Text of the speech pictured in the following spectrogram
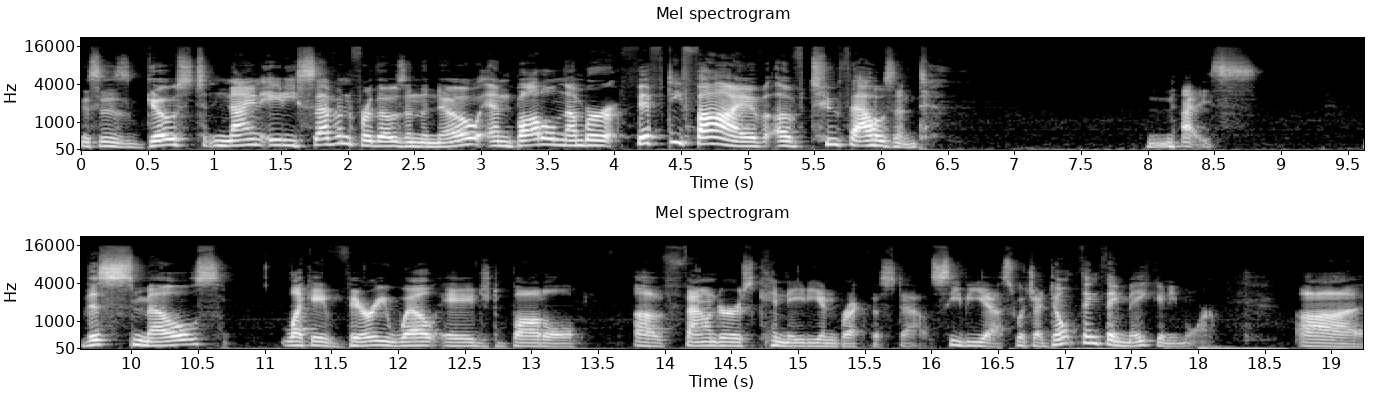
This is Ghost 987 for those in the know, and bottle number 55 of 2000. nice. This smells like a very well aged bottle of Founders Canadian Breakfast Stout, CBS, which I don't think they make anymore. Uh,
